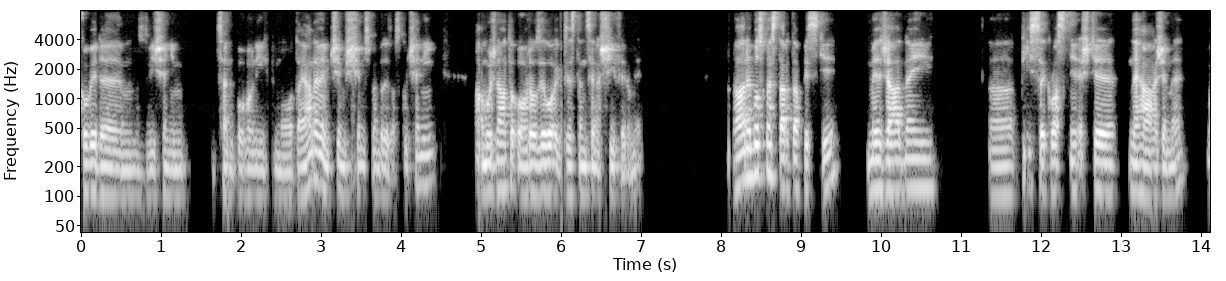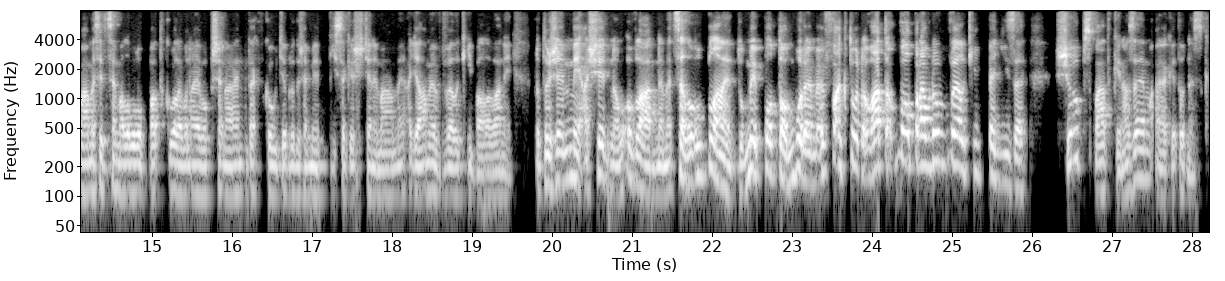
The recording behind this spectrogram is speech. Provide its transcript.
covidem, zvýšením cen pohonných hmot a já nevím, čím vším jsme byli zaskočení a možná to ohrozilo existenci naší firmy. No a nebo jsme startupisti, my žádný uh, písek vlastně ještě nehážeme. Máme sice malou lopatku, ale ona je opřená jen tak v koutě, protože my písek ještě nemáme a děláme velký balvany. Protože my až jednou ovládneme celou planetu, my potom budeme fakturovat opravdu velký peníze šup zpátky na zem a jak je to dneska.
